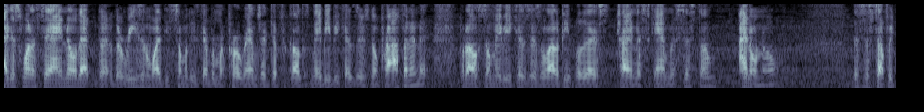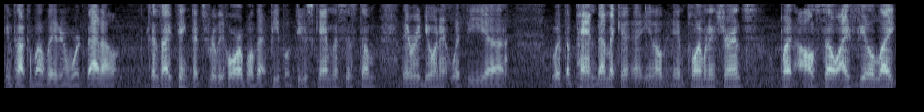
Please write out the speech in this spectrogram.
I just want to say I know that the, the reason why these, some of these government programs are difficult is maybe because there's no profit in it, but also maybe because there's a lot of people that are trying to scam the system. I don't know. This is stuff we can talk about later and work that out because I think that's really horrible that people do scam the system. They were doing it with the uh, with the pandemic, uh, you know, employment insurance, but also I feel like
